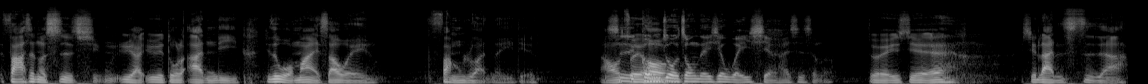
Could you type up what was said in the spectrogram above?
发生的事情，越来越多的案例，其实我妈也稍微放软了一点。然后最后工作中的一些危险还是什么？对，一些一些烂事啊。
